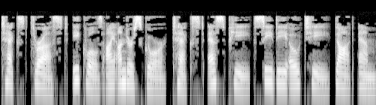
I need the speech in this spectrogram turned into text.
text thrust equals I underscore text SP CDOT dot M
